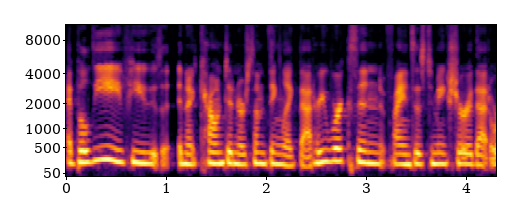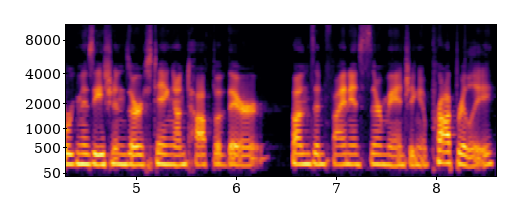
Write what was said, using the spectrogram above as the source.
I believe he's an accountant or something like that. Or he works in finances to make sure that organizations are staying on top of their funds and finances, they're managing it properly.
